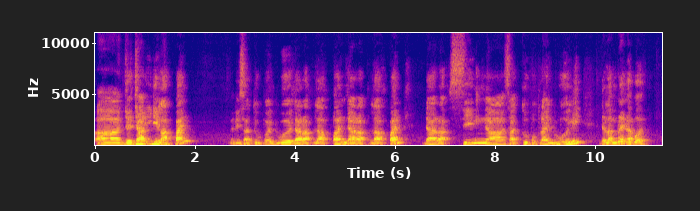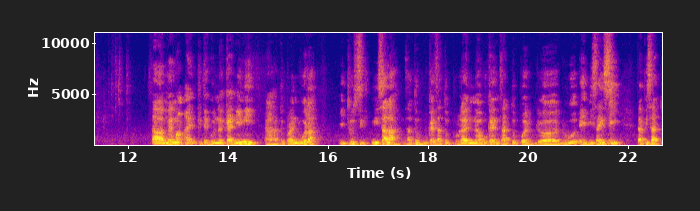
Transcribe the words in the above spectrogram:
Uh, jari dia 8 jadi 1 per 2 darab 8 darab 8 darab sin uh, 1.2 ni dalam break apa? Uh, memang kita gunakan ini uh, 1.2 lah. Itu ni salah. Satu bukan 1 bulan uh, bukan 1 per 2, 2 AB sin C. Tapi 1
